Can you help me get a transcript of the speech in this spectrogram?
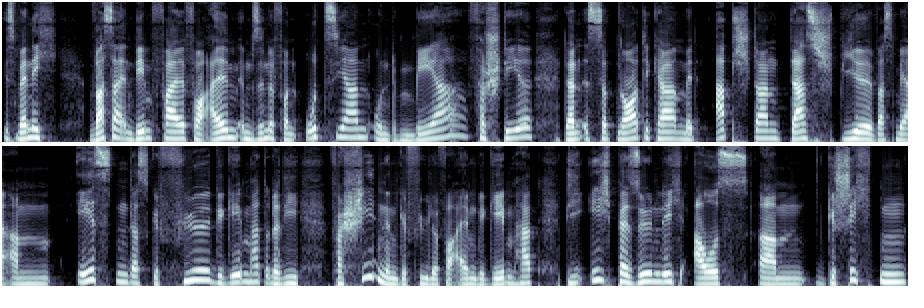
ist, wenn ich Wasser in dem Fall vor allem im Sinne von Ozean und Meer verstehe, dann ist Subnautica mit Abstand das Spiel, was mir am ehesten das Gefühl gegeben hat oder die verschiedenen Gefühle vor allem gegeben hat, die ich persönlich aus ähm, Geschichten,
